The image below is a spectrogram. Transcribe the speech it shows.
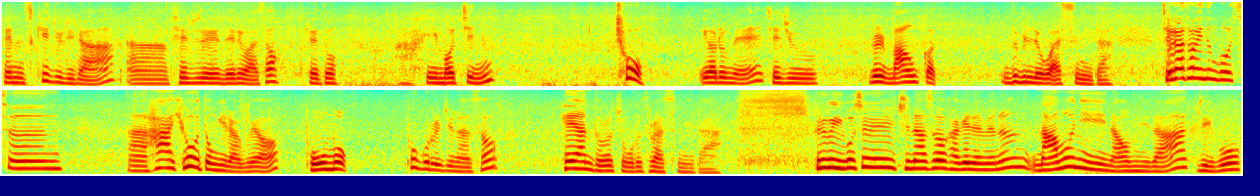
되는 스케줄이라 아, 제주도에 내려와서 그래도 아, 이 멋진 초 여름에 제주 를 마음껏 누비려고 왔습니다. 제가 서 있는 곳은 아, 하효동이라고요. 보목 포구를 지나서 해안도로 쪽으로 들어왔습니다. 그리고 이곳을 지나서 가게 되면은 남원이 나옵니다. 그리고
